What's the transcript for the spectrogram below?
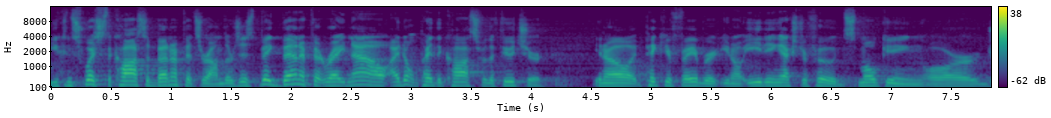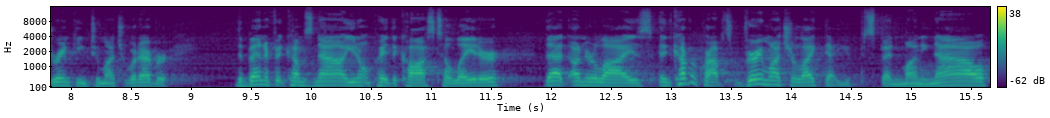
You can switch the cost of benefits around. There's this big benefit right now. I don't pay the cost for the future. You know, pick your favorite. You know, eating extra food, smoking, or drinking too much, whatever. The benefit comes now. You don't pay the cost till later. That underlies, and cover crops very much are like that. You spend money now.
